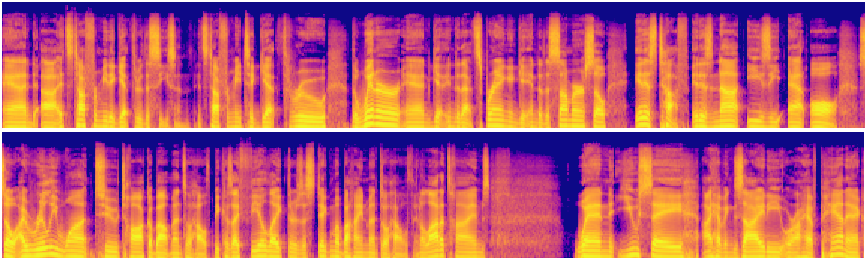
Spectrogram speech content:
and uh, it's tough for me to get through the season. It's tough for me to get through the winter and get into that spring and get into the summer. So it is tough. It is not easy at all. So I really want to talk about mental health because I feel like there's a stigma behind mental health. And a lot of times, when you say, I have anxiety or I have panic,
